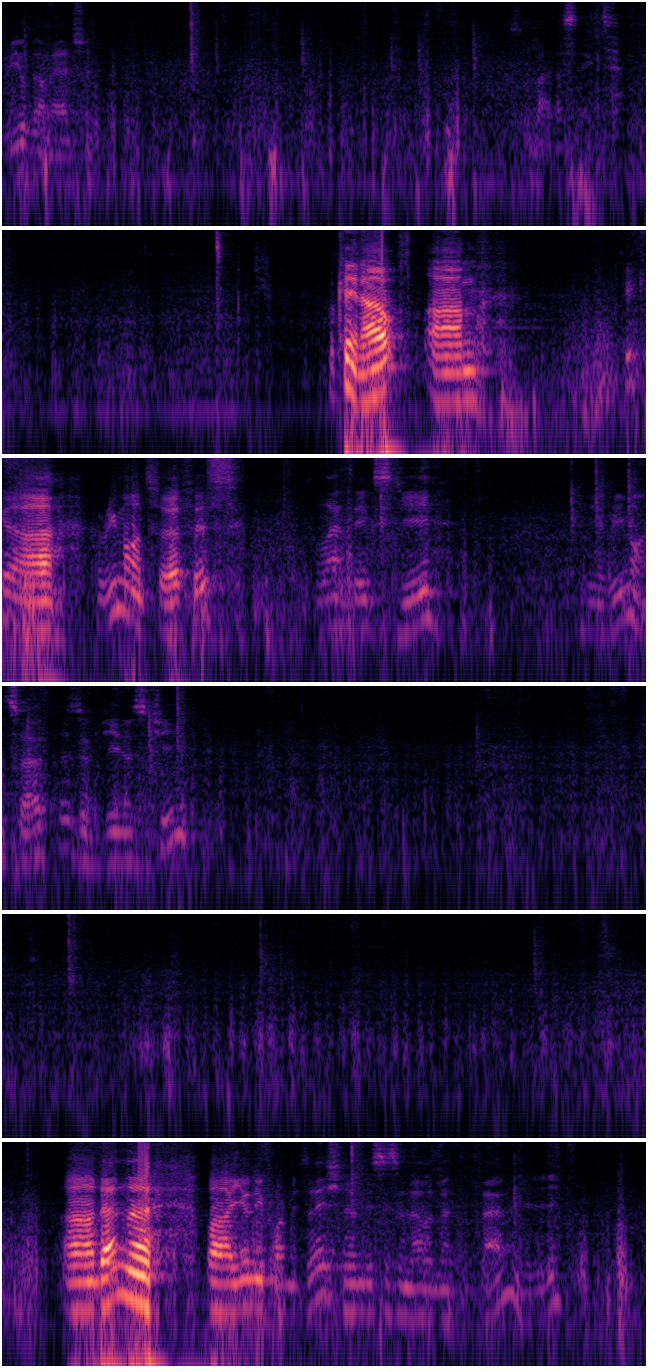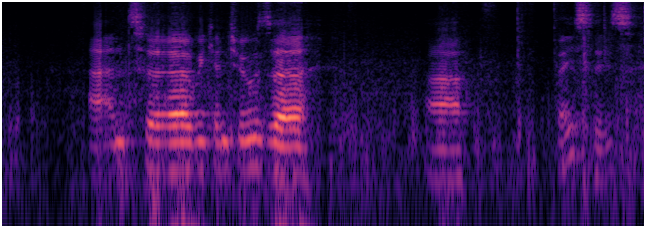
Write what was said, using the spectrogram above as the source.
Real dimension is minus 8. Okay, now um, pick a Riemann surface, so let xg be a Riemann surface of genus G. Uh, then, uh, by uniformization, this is an element of family, and uh, we can choose a, a basis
